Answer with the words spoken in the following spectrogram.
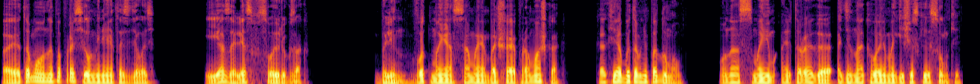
поэтому он и попросил меня это сделать и я залез в свой рюкзак. Блин, вот моя самая большая промашка, как я об этом не подумал. У нас с моим альтер-эго одинаковые магические сумки.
